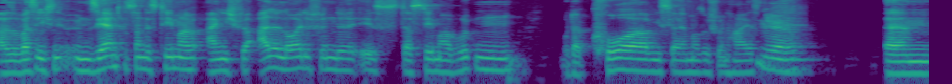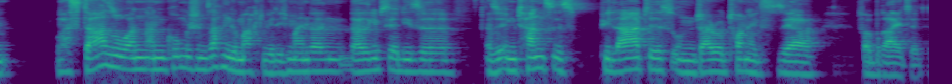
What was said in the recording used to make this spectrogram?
Also was ich ein sehr interessantes Thema eigentlich für alle Leute finde, ist das Thema Rücken oder Core, wie es ja immer so schön heißt. Ja. Ähm, was da so an, an komischen Sachen gemacht wird. Ich meine, da, da gibt es ja diese, also im Tanz ist Pilates und Gyrotonics sehr verbreitet.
